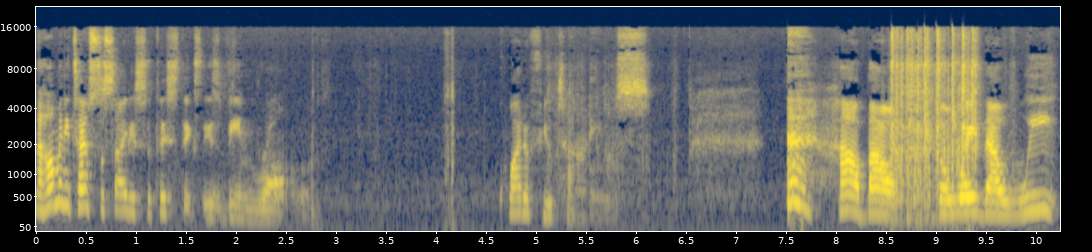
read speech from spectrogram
Now, how many times society statistics is being wrong? Quite a few times. how about the way that we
